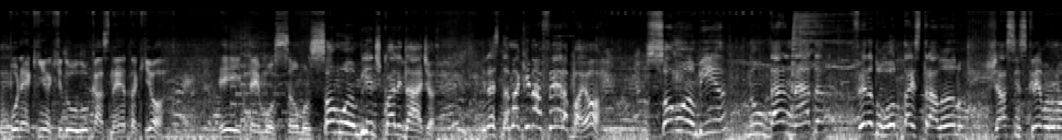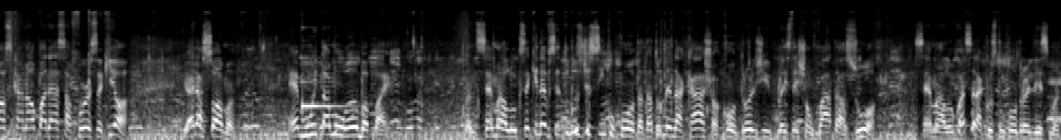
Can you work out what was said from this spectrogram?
um bonequinho aqui do Lucas Neto aqui, ó. Eita emoção, mano. Só moambinha de qualidade, ó. E nós estamos aqui na feira, pai, ó. Só moambinha, não dá nada. Feira do Rolo tá estralando. Já se inscreva no nosso canal para dar essa força aqui, ó. E olha só, mano. É muita muamba, pai. Mano, você é maluco. Isso aqui deve ser tudo de 5 contas. Tá tudo dentro da caixa, ó. Controle de Playstation 4 azul, ó. Você é maluco. Quanto será que custa um controle desse, mano?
